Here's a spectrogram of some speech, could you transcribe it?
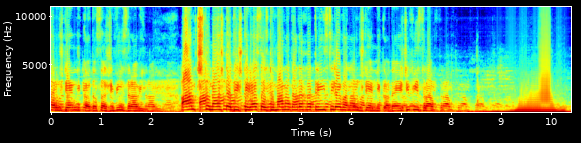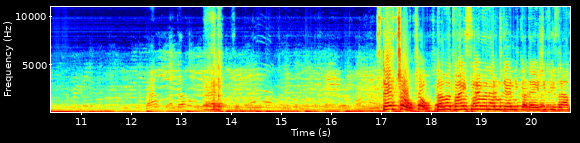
На рожденника, да са живи и здрави. Амчето, нашата дъщеря с домана дадаха 30 лева на рожденника, да е жив и здрав. Стевчо дава 20 лева на рожденника, да е жив и здрав.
